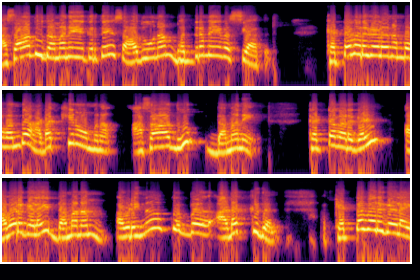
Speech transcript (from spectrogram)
அசாது தமனே கிருதே சாதுனாம் பத்ரமேவ சியாத் கெட்டவர்களை நம்ம வந்து அடக்கினோம்னா அசாது தமனே. கெட்டவர்கள் அவர்களை தமனம் அப்படின்னா அடக்குதல். கெட்டவர்களை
